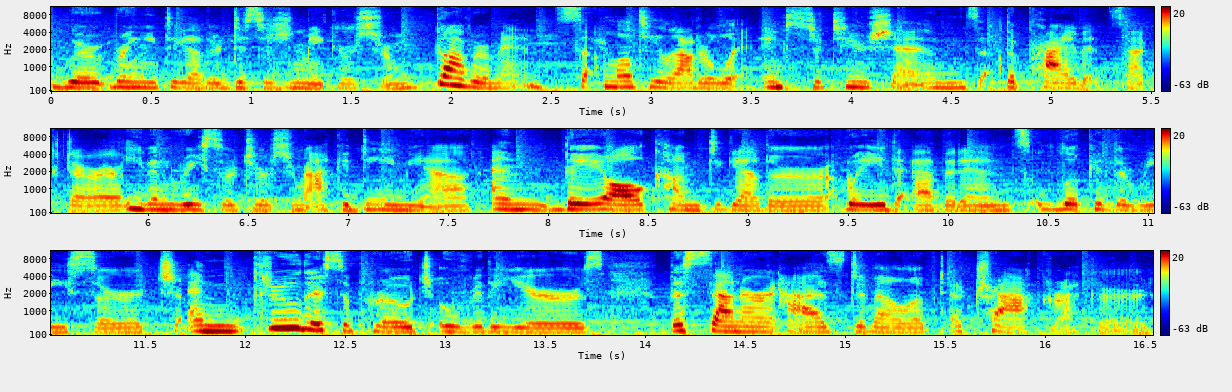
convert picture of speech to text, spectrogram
We're bringing together decision makers from governments, multilateral institutions, the private sector, even researchers from academia, and they all come together, weigh the evidence, look at the research. And through this approach over the years, the center has developed a track record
